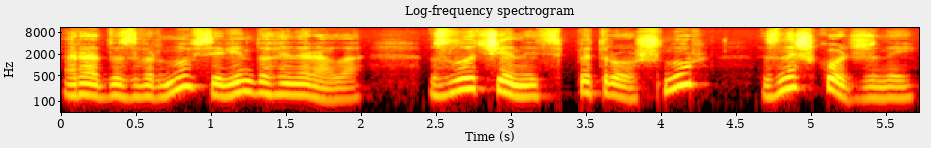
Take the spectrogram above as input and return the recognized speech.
радо звернувся він до генерала. Злочинець Петро Шнур знешкоджений.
